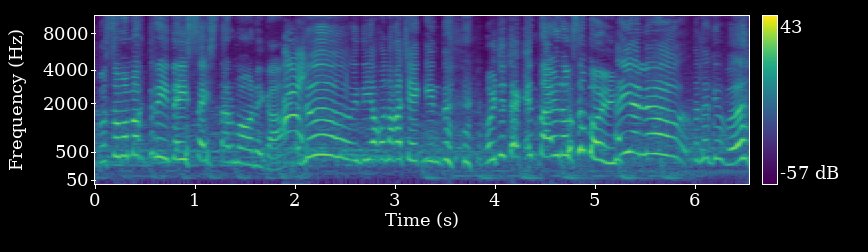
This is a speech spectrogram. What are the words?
Gusto mo mag 3 days sa Star Monica? Hello, hindi ako naka-check-in doon. Mag-check-in tayo ng sabay. Ay, hello. Talaga ba?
